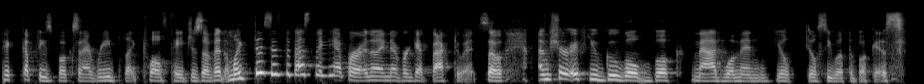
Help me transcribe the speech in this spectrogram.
pick up these books and I read like 12 pages of it. I'm like, this is the best thing ever. And then I never get back to it. So I'm sure if you Google book Mad Woman, you'll you'll see what the book is.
